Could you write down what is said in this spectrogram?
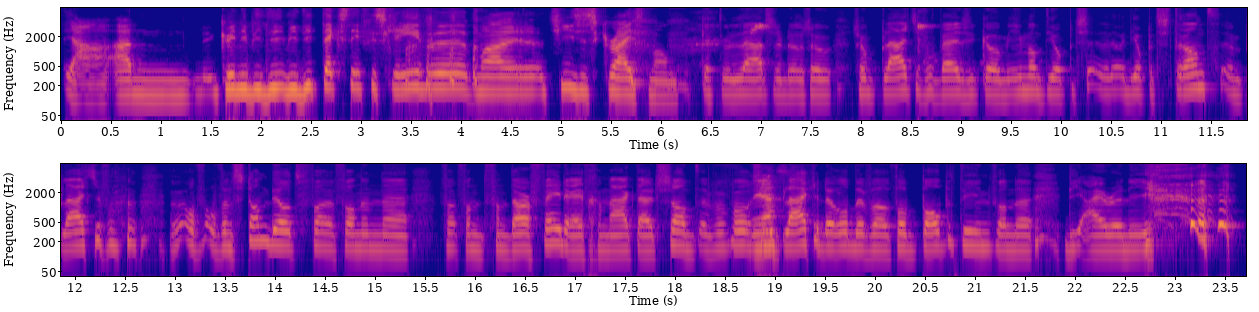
ja, aan, ik weet niet wie die, wie die tekst heeft geschreven, maar Jesus Christ, man. Ik heb toen laatst nog zo- zo'n plaatje voorbij zien komen. Iemand die op het, die op het strand een plaatje van, of, of een standbeeld van, van, een, eh, van, van, van Darth Vader heeft gemaakt uit zand. En vervolgens Ja. een plaatje daaronder van, van Palpatine, van eh die irony.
